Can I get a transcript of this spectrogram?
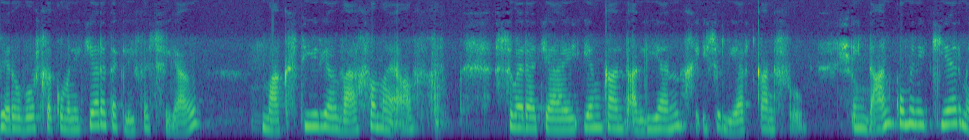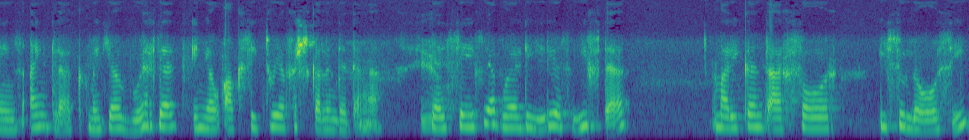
weer word gekommunikeer dat ek lief is vir jou, maar ek stuur jou weg van my af sodat jy eenkant alleen geïsoleerd kan voel. Sure. En dan kommunikeer mens eintlik met jou woorde en jou aksie twee verskillende dinge. Ja. Jy sê vir jou woorde hierdie is liefde, maar die kind ervaar isolasie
